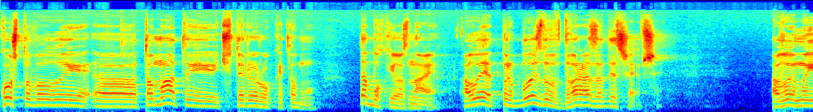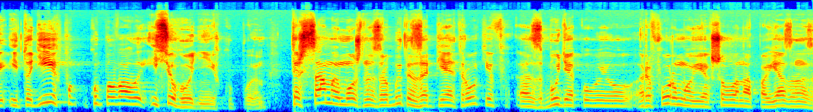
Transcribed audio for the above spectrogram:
коштували е, томати 4 роки тому? Та Бог його знає. Але приблизно в два рази дешевше. Але ми і тоді їх купували, і сьогодні їх купуємо. Те ж саме можна зробити за 5 років е, з будь-якою реформою, якщо вона пов'язана з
